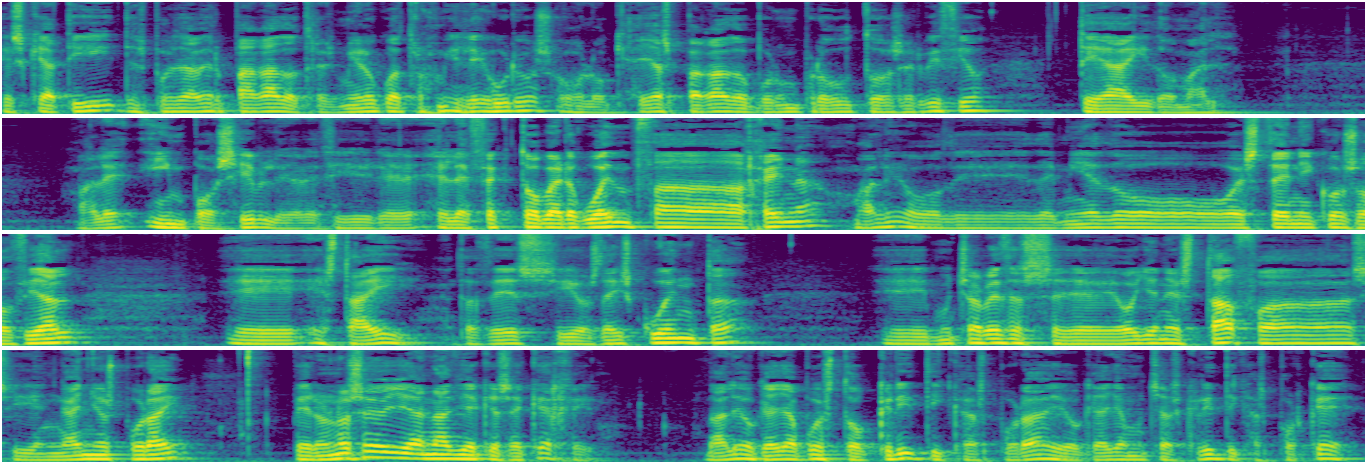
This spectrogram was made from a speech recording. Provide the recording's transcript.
que es que a ti, después de haber pagado 3.000 o 4.000 euros o lo que hayas pagado por un producto o servicio, te ha ido mal? ¿vale? Imposible, es decir, el efecto vergüenza ajena, ¿vale? O de, miedo escénico social eh, está ahí. Entonces, si os dais cuenta, eh, muchas veces se oyen estafas y engaños por ahí, pero no se oye a nadie que se queje, ¿vale? O que haya puesto críticas por ahí, o que haya muchas críticas. ¿Por qué?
